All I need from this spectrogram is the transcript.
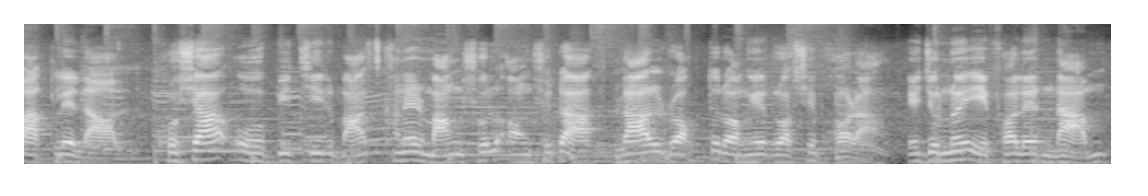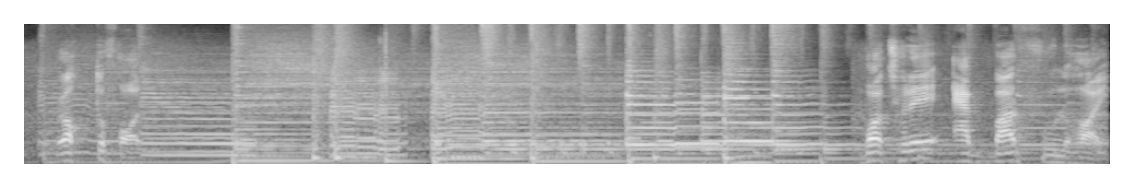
পাকলে লাল। খোসা ও বিচির মাঝখানের মাংসল অংশটা লাল রক্ত রঙের রসে ভরা। এজন্য এ ফলের নাম রক্তফল। বছরে একবার ফুল হয়।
